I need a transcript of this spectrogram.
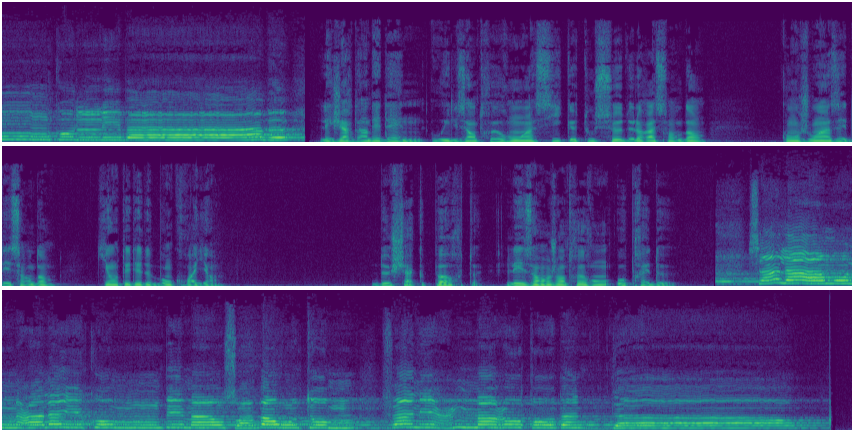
كل باب les jardins d'Éden, où ils entreront ainsi que tous ceux de leur ascendant, conjoints et descendants, qui ont été de bons croyants. De chaque porte, les anges entreront auprès d'eux. سلام عليكم بما صبرتم فنعم عقبى الدار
